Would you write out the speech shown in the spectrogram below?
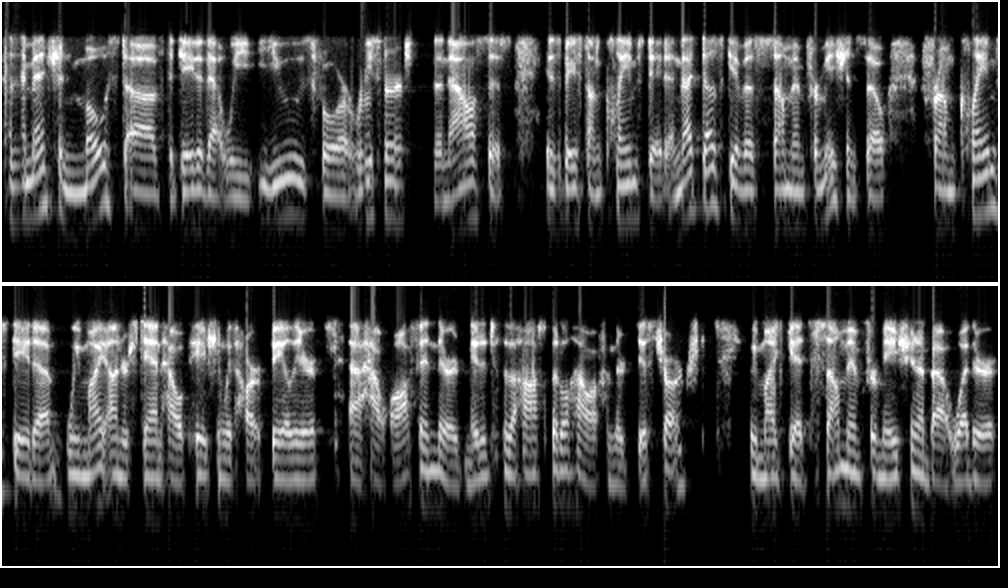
as I mentioned, most of the data that we use for research and analysis is based on claims data, and that does give us some information. So, from claims data, we might understand how a patient with heart failure, uh, how often they're admitted to the hospital, how often they're discharged. We might get some information about whether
